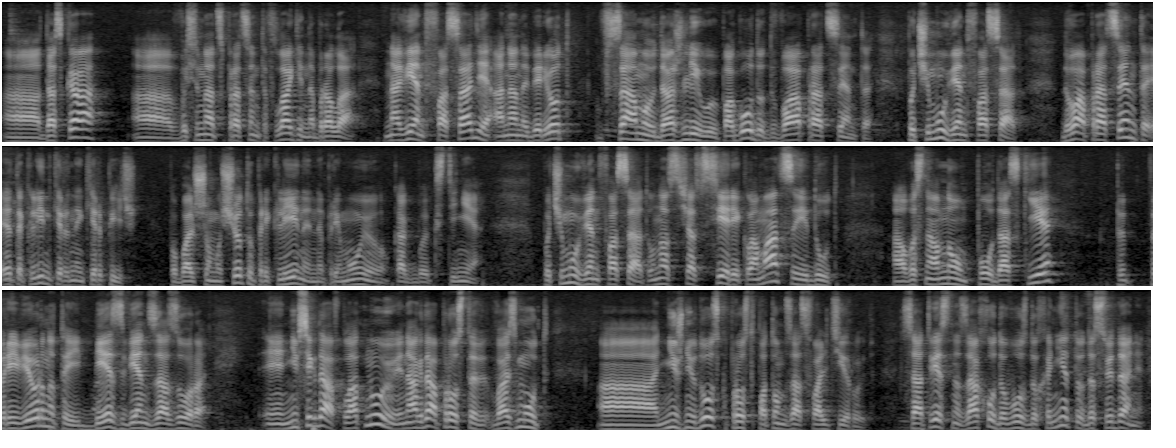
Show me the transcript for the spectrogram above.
э, доска э, 18% влаги набрала. На вент-фасаде она наберет в самую дождливую погоду 2%. Почему вент-фасад? 2% это клинкерный кирпич по большому счету приклеенный напрямую как бы к стене. Почему вент-фасад? У нас сейчас все рекламации идут а, в основном по доске, привернутой без вент-зазора. Э, не всегда вплотную, иногда просто возьмут а, нижнюю доску, просто потом заасфальтируют. Соответственно, захода воздуха нету, до свидания.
